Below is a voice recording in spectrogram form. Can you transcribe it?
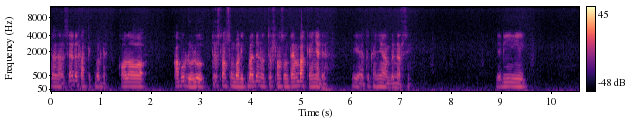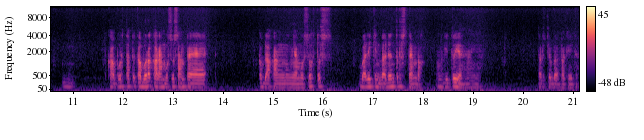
Dan saya ada taktik baru deh. Kalau kabur dulu terus langsung balik badan terus langsung tembak kayaknya dah iya itu kayaknya bener sih jadi kabur tapi kaburnya ke arah musuh sampai ke belakangnya musuh terus balikin badan terus tembak. Oh gitu ya ya. Terus coba pakai itu.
